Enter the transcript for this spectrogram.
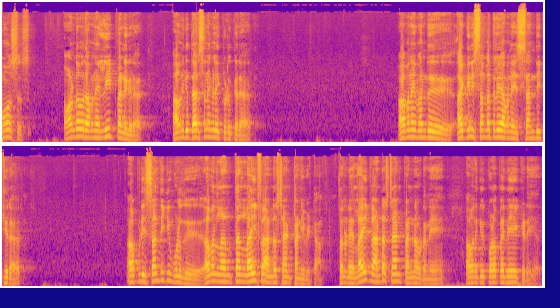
மோசஸ் ஆண்டவர் அவனை லீட் பண்ணுகிறார். அவனுக்கு தரிசனங்களை கொடுக்கிறார். அவனை வந்து அக்னி சம்பத்திலே அவனை சந்திக்கிறார். அப்படி சந்திக்கும் பொழுது அவன் தன் லைஃப்பை அண்டர்ஸ்டாண்ட் பண்ணிவிட்டான். தன்னுடைய லைஃப்பை அண்டர்ஸ்டாண்ட் பண்ண உடனே அவனுக்கு குழப்பமே கிடையாது.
